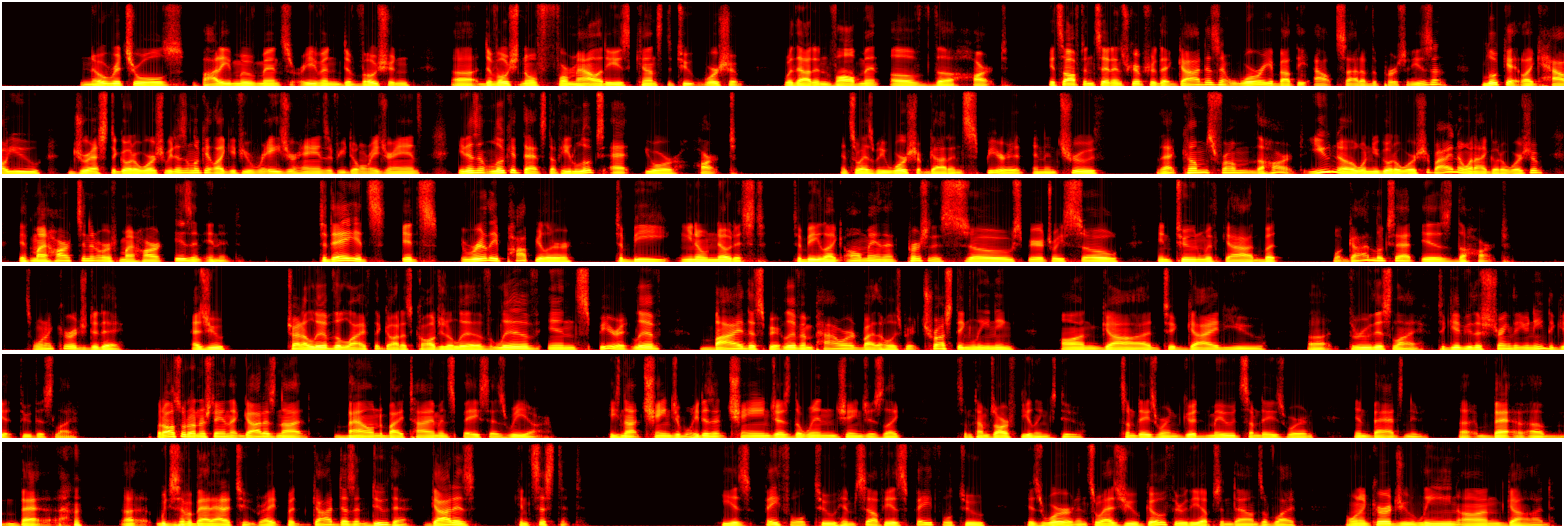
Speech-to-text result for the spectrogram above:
No rituals, body movements, or even devotion, uh, devotional formalities constitute worship without involvement of the heart. It's often said in scripture that God doesn't worry about the outside of the person. He doesn't look at like how you dress to go to worship. He doesn't look at like if you raise your hands, if you don't raise your hands. He doesn't look at that stuff. He looks at your heart. And so as we worship God in spirit and in truth, that comes from the heart. You know when you go to worship. I know when I go to worship if my heart's in it or if my heart isn't in it. Today it's it's really popular to be, you know, noticed, to be like, oh man, that person is so spiritually, so in tune with God. But what God looks at is the heart. So I want to encourage you today, as you try to live the life that God has called you to live, live in spirit, live by the Spirit, live empowered by the Holy Spirit, trusting, leaning on God to guide you uh, through this life, to give you the strength that you need to get through this life. But also to understand that God is not bound by time and space as we are. He's not changeable. He doesn't change as the wind changes like sometimes our feelings do. Some days we're in good mood, some days we're in, in bad mood. Uh, bad, uh, bad, uh, we just have a bad attitude, right? But God doesn't do that. God is consistent. He is faithful to himself. He is faithful to his word. And so as you go through the ups and downs of life, I want to encourage you lean on God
